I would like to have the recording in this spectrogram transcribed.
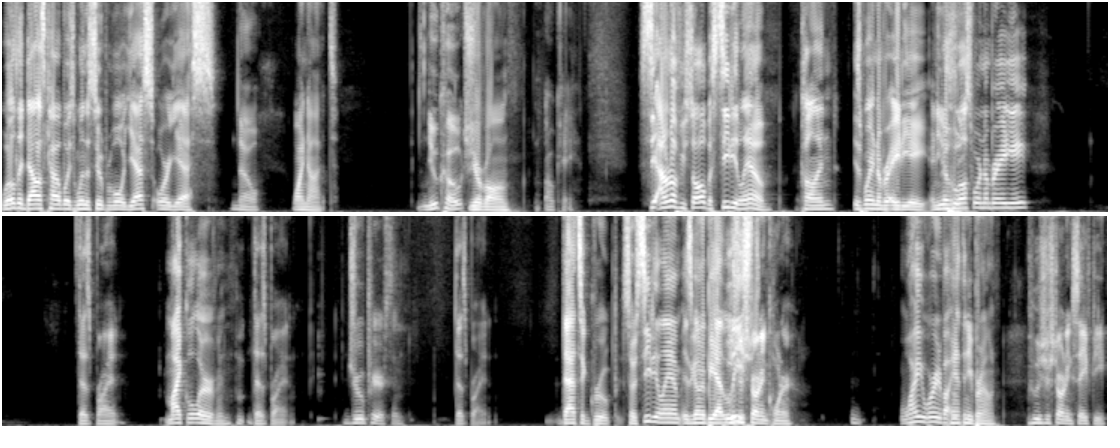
Will the Dallas Cowboys win the Super Bowl? Yes or yes? No, Why not? New coach. You're wrong. okay. See, I don't know if you saw, but CeeDee Lamb, Colin, is wearing number 88. And you know who else wore number 88? Dez Bryant. Michael Irvin, Dez Bryant. Drew Pearson. Dez Bryant. That's a group. So CeeDee Lamb is going to be at Who's your least. starting corner? Why are you worried about Who- Anthony Brown? Who's your starting safety?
